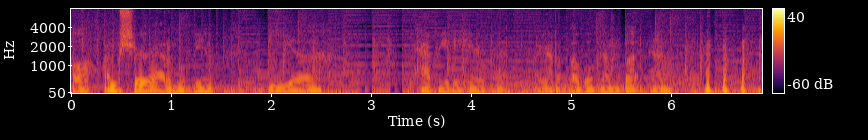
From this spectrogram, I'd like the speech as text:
well, I'm sure Adam will be be uh, happy to hear that. I got a bubblegum butt now.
